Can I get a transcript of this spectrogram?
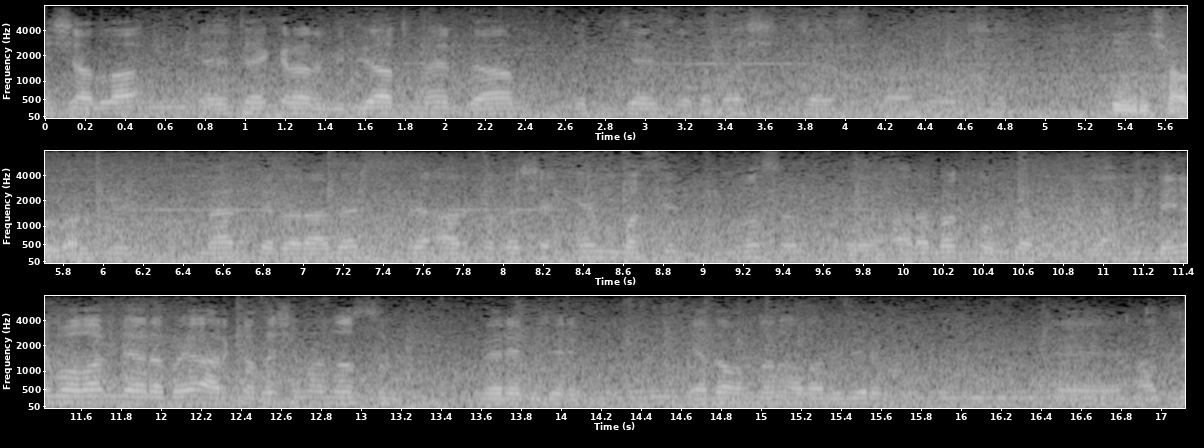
İnşallah e, tekrar video atmaya devam edeceğiz ya da başlayacağız daha doğrusu. İnşallah. Bugün Mert'le beraber size arkadaşa en basit nasıl e, araba kopyalanır yani benim olan bir arabayı arkadaşıma nasıl verebilirim ya da ondan alabilirim e, adlı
